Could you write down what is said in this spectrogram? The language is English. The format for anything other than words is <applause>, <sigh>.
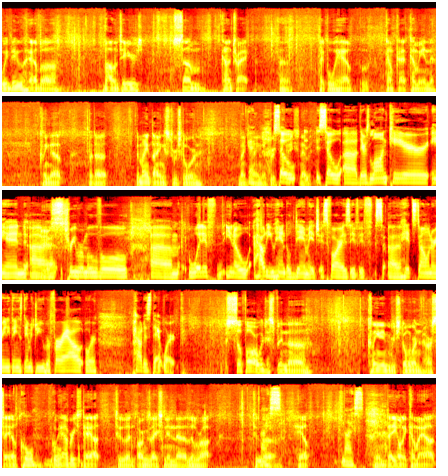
We do have uh, volunteers, some contract uh, people we have come come in to clean up, but uh, the main thing is to restore and maintain the So, of it. so uh, there's lawn care and uh, Yes. tree removal. Um, what if you know? How do you handle damage as far as if if a headstone or anything is damaged? Do you refer out or how does that work? So far, we've just been uh, cleaning and restoring ourselves. Cool. cool. We have reached out to an organization in uh, Little Rock to Nice. uh, help, Nice. and they only come out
